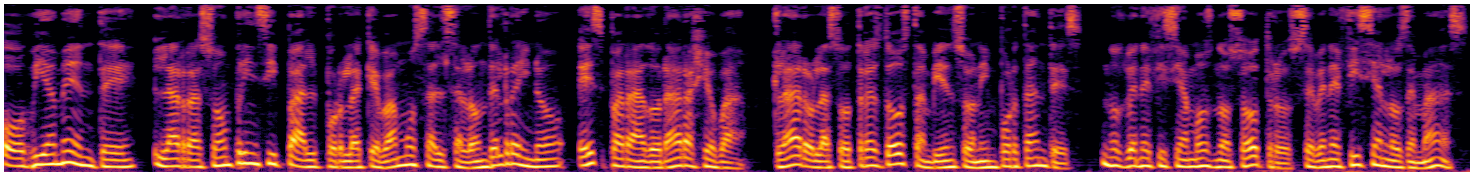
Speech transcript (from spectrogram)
Obviamente, la razón principal por la que vamos al Salón del Reino es para adorar a Jehová. Claro, las otras dos también son importantes. Nos beneficiamos nosotros, se benefician los demás.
